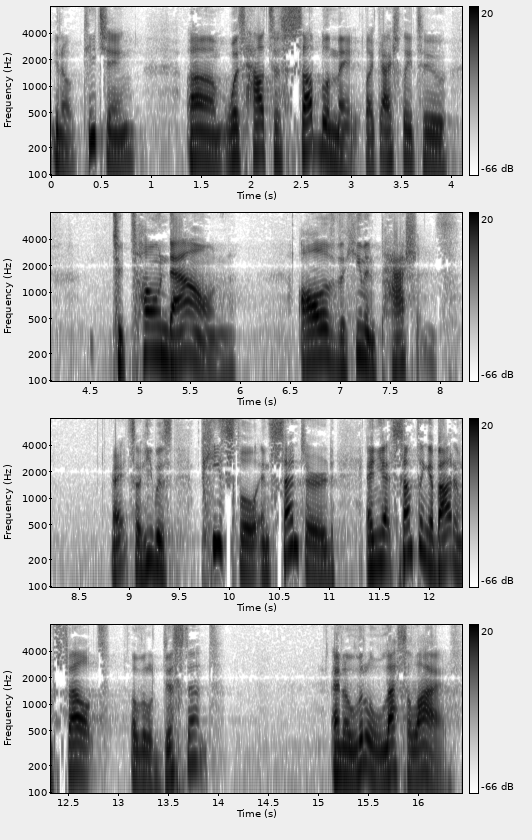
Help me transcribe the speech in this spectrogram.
you know, teaching um, was how to sublimate, like actually to, to tone down all of the human passions, right? So he was peaceful and centered, and yet something about him felt a little distant and a little less alive.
